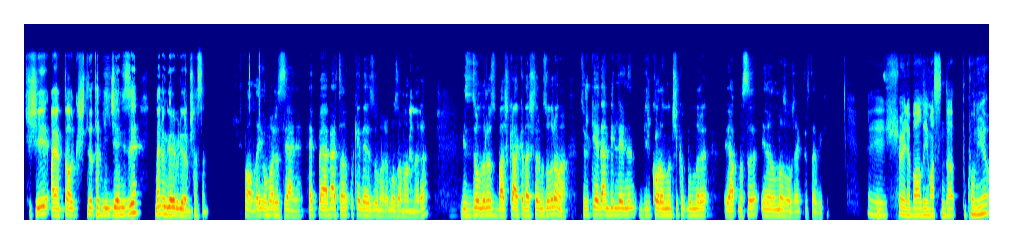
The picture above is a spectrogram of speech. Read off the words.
kişiyi ayakta alkışlatabileceğinizi ben öngörebiliyorum şahsen. Vallahi umarız yani. Hep beraber tanıklık ederiz umarım o zamanlara. Biz oluruz, başka arkadaşlarımız olur ama Türkiye'den birilerinin bir koronun çıkıp bunları yapması inanılmaz olacaktır tabii ki. Ee, şöyle bağlayayım aslında bu konuyu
